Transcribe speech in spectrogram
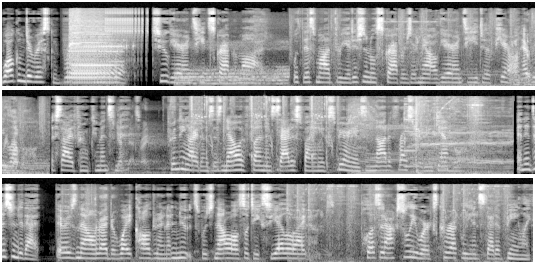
Welcome to Risk of Brick, 2 guaranteed scrapper mod. With this mod 3 additional scrappers are now guaranteed to appear on every, every level, level. aside from commencement. that, right? Printing items is now a fun and satisfying experience and not a frustrating gamble. In addition to that, there is now a red to white cauldron and Newt's which now also takes yellow items. Plus it actually works correctly instead of being like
